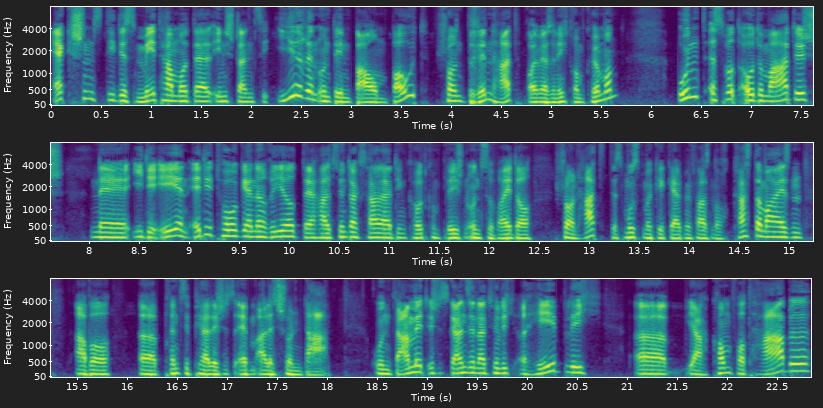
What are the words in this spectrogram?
Actions, die das Metamodell instanzieren und den Baum baut, schon drin hat. Brauchen wir also nicht drum kümmern. Und es wird automatisch eine IDE, ein Editor generiert, der halt Syntax Highlighting, Code Completion und so weiter schon hat. Das muss man gegebenenfalls noch customizen, aber äh, prinzipiell ist es eben alles schon da. Und damit ist das Ganze natürlich erheblich äh, ja, komfortabel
